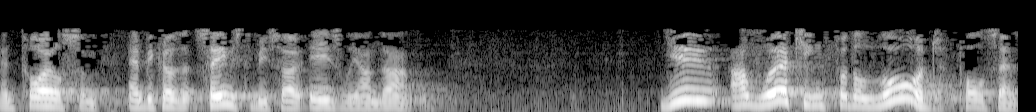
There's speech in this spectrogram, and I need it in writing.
and toilsome and because it seems to be so easily undone. You are working for the Lord, Paul says.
